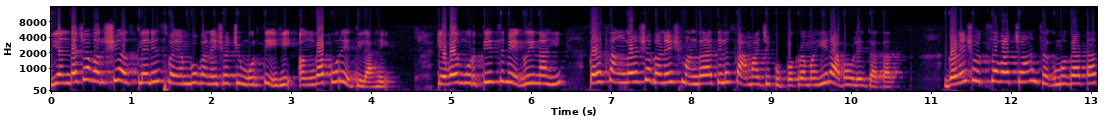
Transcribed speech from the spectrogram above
यंदाच्या वर्षी असलेली स्वयंभू गणेशाची मूर्ती ही अंगापूर येथील आहे. केवळ मूर्तीच वेगळी नाही तर संघर्ष गणेश मंडळातील सामाजिक उपक्रमही राबवले जातात. गणेश उत्सवाच्या झगमगाटात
